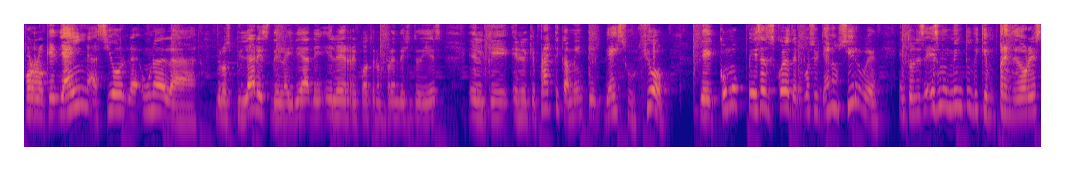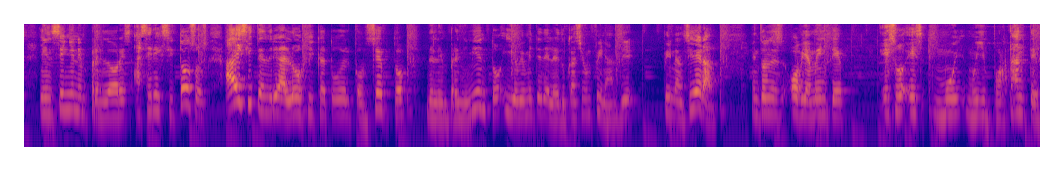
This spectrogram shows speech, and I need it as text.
Por lo que de ahí nació uno de, de, los pilares de la idea de LR4 Emprende 110, el que, en el que prácticamente de ahí surgió de cómo esas escuelas de negocio ya no sirven. Entonces es momento de que emprendedores enseñen a emprendedores a ser exitosos. Ahí sí tendría lógica todo el concepto del emprendimiento y obviamente de la educación financiera. Entonces obviamente eso es muy muy importante.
